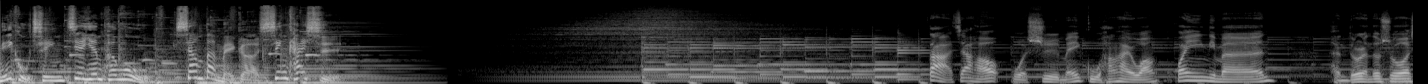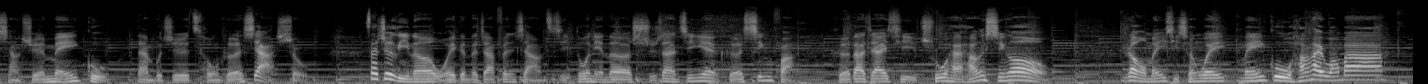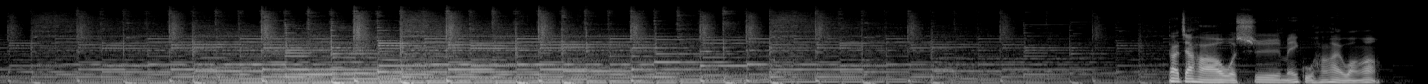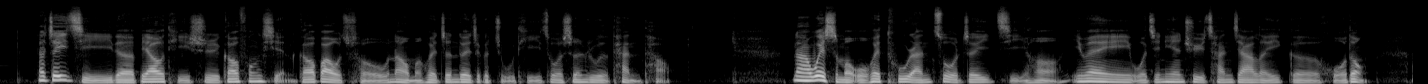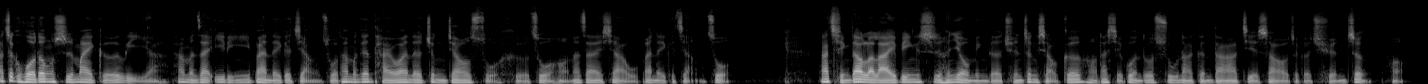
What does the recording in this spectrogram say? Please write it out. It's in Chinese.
尼古清戒烟喷雾，相伴每个新开始。大家好，我是美股航海王，欢迎你们。很多人都说想学美股，但不知从何下手。在这里呢，我会跟大家分享自己多年的实战经验和心法，和大家一起出海航行哦。让我们一起成为美股航海王吧！大家好，我是美股航海王啊。那这一集的标题是高风险高报酬，那我们会针对这个主题做深入的探讨。那为什么我会突然做这一集哈？因为我今天去参加了一个活动啊，这个活动是麦格理啊，他们在一零一办的一个讲座，他们跟台湾的证交所合作哈，那在下午办的一个讲座。那请到了来宾是很有名的权证小哥哈，他写过很多书，那跟大家介绍这个权证哈。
